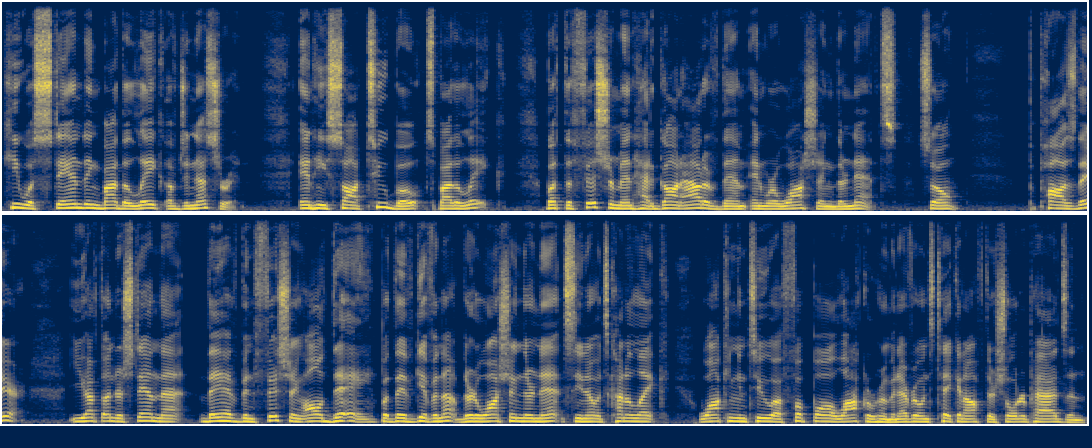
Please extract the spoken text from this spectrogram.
he was standing by the lake of Gennesaret, and he saw two boats by the lake. But the fishermen had gone out of them and were washing their nets. So, pause there you have to understand that they have been fishing all day, but they've given up. They're washing their nets. You know, it's kind of like walking into a football locker room and everyone's taking off their shoulder pads and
